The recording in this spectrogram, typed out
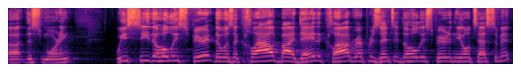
uh, this morning. We see the Holy Spirit. There was a cloud by day. The cloud represented the Holy Spirit in the Old Testament.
